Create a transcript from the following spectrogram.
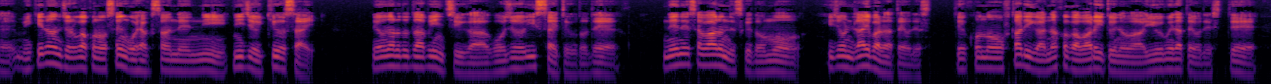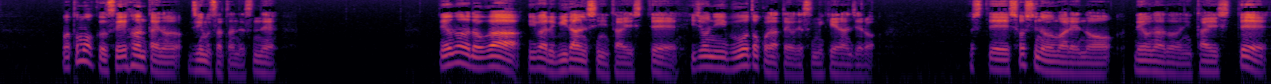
えミケランジェロがこの1503年に29歳、レオナルド・ダ・ヴィンチが51歳ということで、年齢差はあるんですけども、非常にライバルだったようです。で、この二人が仲が悪いというのは有名だったようでして、まあ、ともかく正反対の人物だったんですね。レオナルドが、いわゆる美男子に対して、非常に武男だったようです、ミケランジェロ。そして諸子の生まれのレオナルドに対して、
